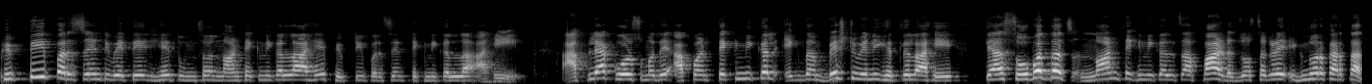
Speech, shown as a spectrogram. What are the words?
फिफ्टी पर्सेंट वेटेज हे तुमचं नॉन टेक्निकलला आहे फिफ्टी पर्सेंट टेक्निकलला आहे. आपल्या कोर्समध्ये आपण टेक्निकल एकदम बेस्ट वेनी घेतलेलं आहे. त्यासोबतच नॉन टेक्निकलचा पार्ट जो सगळे इग्नोर करतात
